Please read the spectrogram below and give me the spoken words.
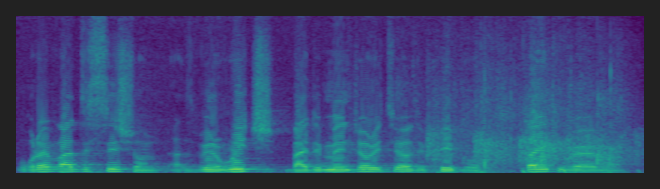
whatever decision has been reached by the majority of the people. Thank you very much.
